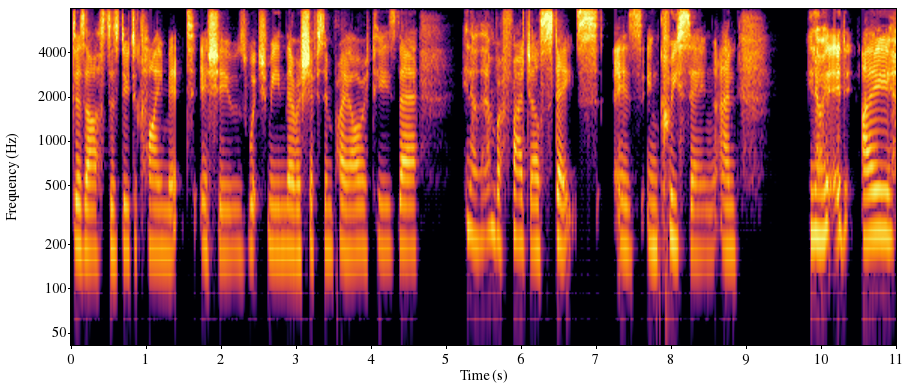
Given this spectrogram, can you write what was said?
disasters due to climate issues, which mean there are shifts in priorities. There, you know, the number of fragile states is increasing, and you know, it. I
